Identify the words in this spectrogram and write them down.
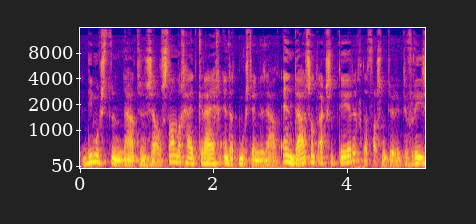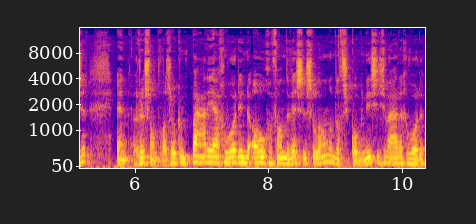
die moesten inderdaad hun zelfstandigheid krijgen. En dat moest inderdaad en Duitsland accepteren. Dat was natuurlijk de verliezer. En Rusland was ook een paria geworden in de ogen van de westerse landen, omdat ze communistisch waren geworden.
